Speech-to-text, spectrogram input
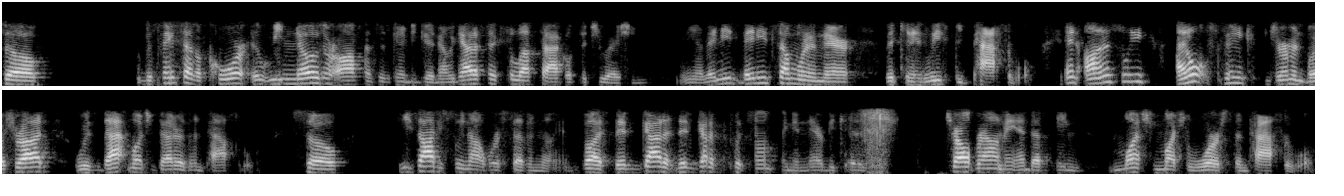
so the Saints have a core. We know their offense is going to be good. Now we got to fix the left tackle situation. You know they need they need someone in there that can at least be passable. And honestly, I don't think Jermon Bushrod was that much better than passable. So he's obviously not worth seven million. But they've got to they've got to put something in there because Charles Brown may end up being much much worse than passable.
